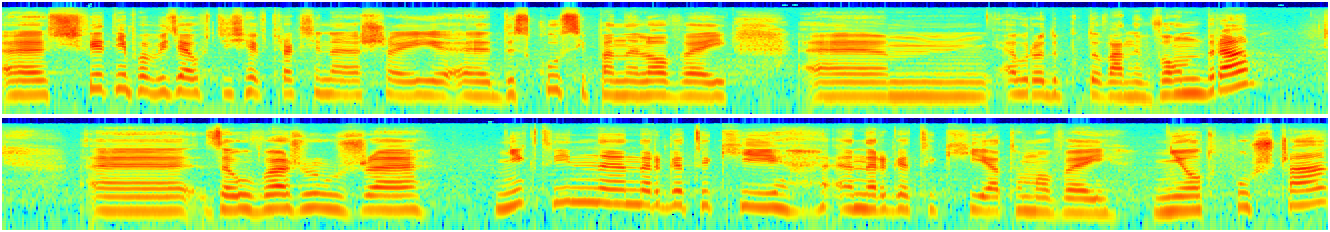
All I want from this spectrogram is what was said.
E, Świetnie powiedział dzisiaj w trakcie naszej e, dyskusji panelowej eurodeputowany Wądra, e, zauważył, że nikt inny energetyki, energetyki atomowej nie odpuszcza.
